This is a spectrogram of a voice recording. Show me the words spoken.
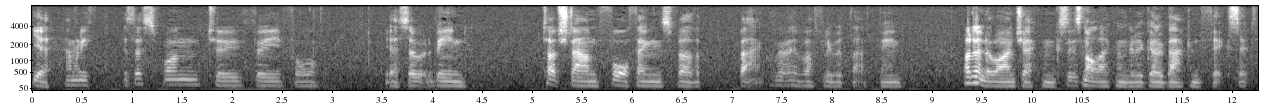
Yeah, how many... Is this one, two, three, four... Yeah, so it would have been touchdown four things further back. very roughly would that have been? I don't know why I'm checking, because it's not like I'm going to go back and fix it.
